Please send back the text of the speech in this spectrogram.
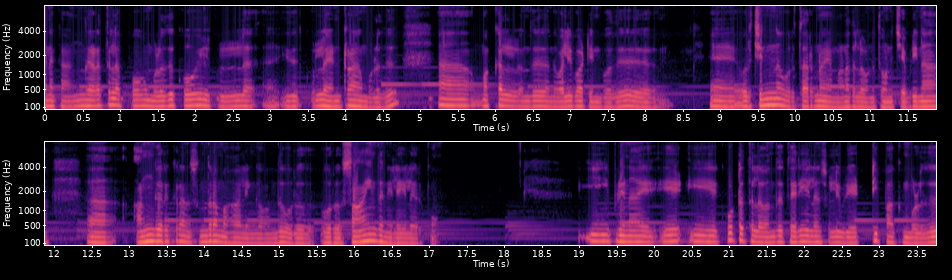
எனக்கு அந்த இடத்துல போகும் பொழுது கோவிலுக்குள்ளே இதுக்குள்ளே என்ட்ராகும் பொழுது மக்கள் வந்து அந்த வழிபாட்டின் போது ஒரு சின்ன ஒரு தருணம் என் மனதில் ஒன்று தோணுச்சு. எப்படின்னா அங்கே இருக்கிற அந்த சுந்தர மகாலிங்கம் வந்து ஒரு ஒரு சாய்ந்த நிலையில் இருக்கும். இப்படி நான் கூட்டத்தில் வந்து தெரியலன்னு சொல்லி இப்படி எட்டி பார்க்கும் பொழுது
